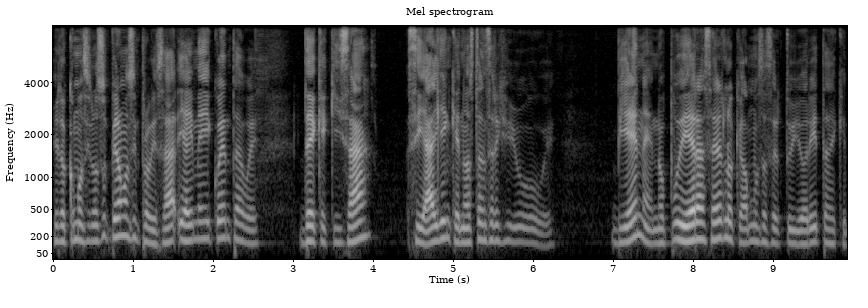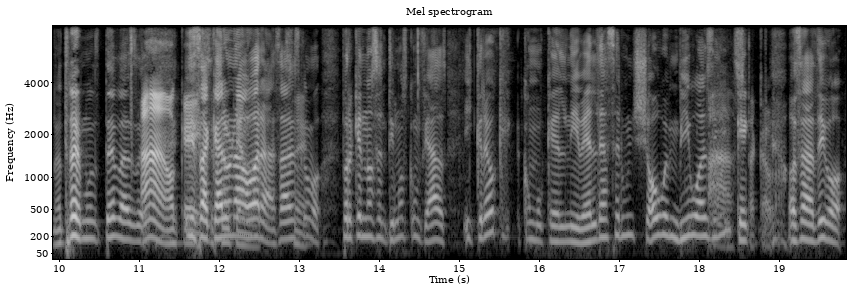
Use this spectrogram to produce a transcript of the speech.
Y lo como si no supiéramos improvisar. Y ahí me di cuenta, güey, de que quizá si alguien que no está en Sergio y Hugo, güey, viene, no pudiera hacer lo que vamos a hacer tú y yo ahorita, de que no traemos temas, güey. Ah, ok. y sacar una entiendo. hora, ¿sabes? Sí. Como, porque nos sentimos confiados. Y creo que como que el nivel de hacer un show en vivo así, Ah, que, está cabrón. o sea, digo,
